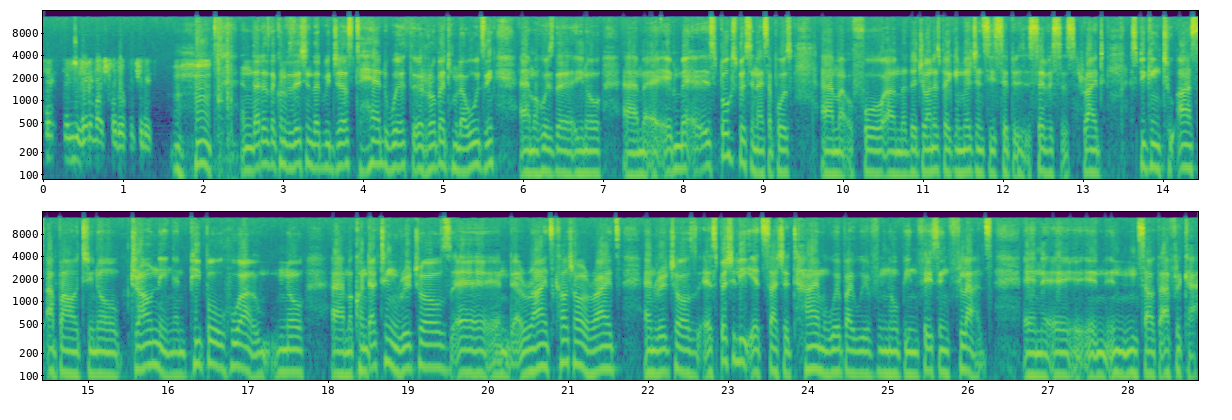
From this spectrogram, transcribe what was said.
Thank you very much for the opportunity. Mm-hmm. And that is the conversation that we just had with Robert Mulaudzi, um, who is the you know um, spokesperson, I suppose, um, for the Johannesburg Emergency Services. Right, speaking to us about you know drowning and people who are you know um, conducting rituals uh, and rites, cultural rites and rituals, especially at such a time whereby we've you know been facing floods in uh, in, in South Africa.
